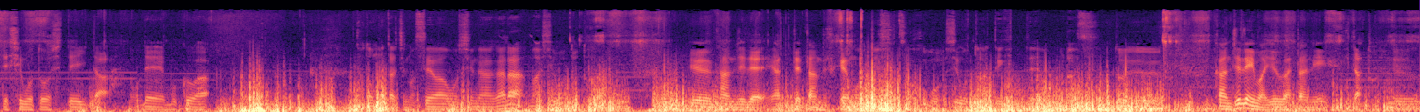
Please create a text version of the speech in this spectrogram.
て仕事をしていたので僕は子供たちの世話をしながら、まあ、仕事という感じでやってたんですけども実質ほぼ仕事ができておらずという感じで今夕方に来たという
